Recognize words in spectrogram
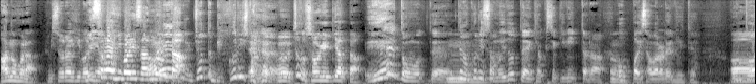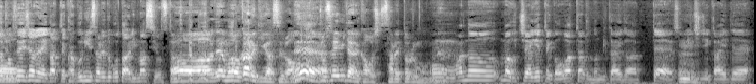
あのほら、美空ひばりや。美空ひばりさんの歌ちょっとびっくりしたね。うん、ちょっと衝撃やった。ええと思って。でもクリスさんも言うとったやん、客席に行ったら、おっぱい触られるって。本当は女性じゃないかって確認されることありますよ。ああ、でもわかる気がするわ。ねえ女性みたいな顔されとるもんね。うん、あの、まあ、打ち上げというか終わった後飲み会があって、その一次会で、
